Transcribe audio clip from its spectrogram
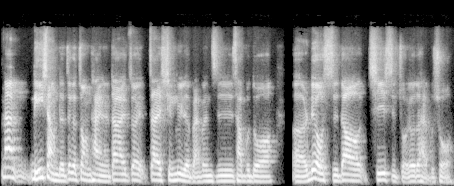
那理想的这个状态呢，大概在在心率的百分之差不多。呃，六十到七十左右都还不错，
